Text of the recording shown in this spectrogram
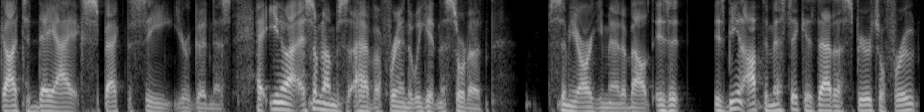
God, today I expect to see your goodness. Hey, you know, I, sometimes I have a friend that we get in this sort of semi argument about is it is being optimistic is that a spiritual fruit?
